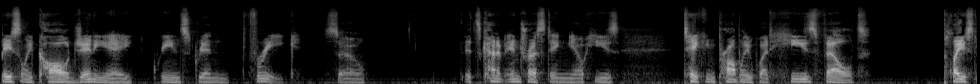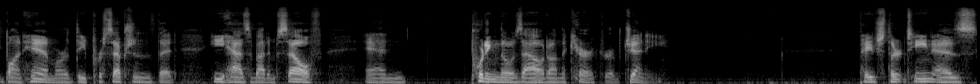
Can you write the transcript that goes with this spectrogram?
basically call Jenny a green screen freak. So it's kind of interesting, you know, he's taking probably what he's felt placed upon him or the perceptions that he has about himself and putting those out on the character of Jenny. Page 13, as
